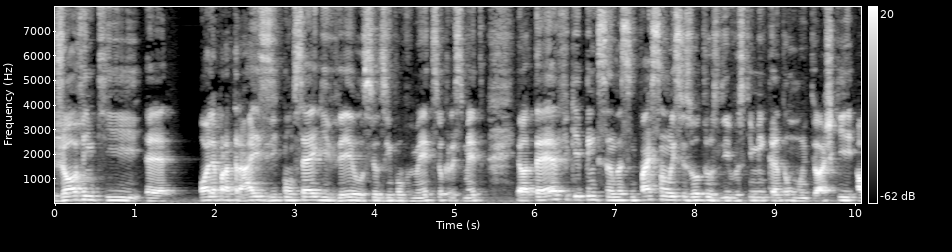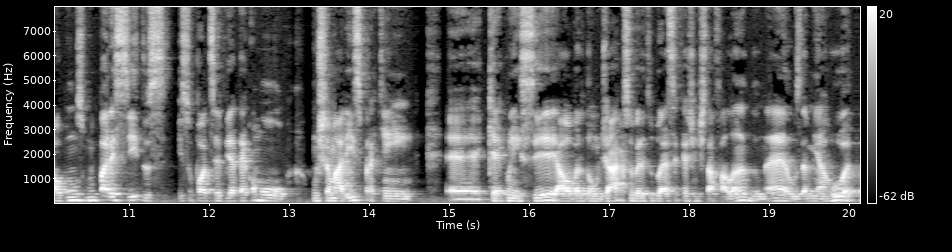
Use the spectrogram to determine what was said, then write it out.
jovem que é, olha para trás e consegue ver o seu desenvolvimento, seu crescimento. Eu até fiquei pensando assim, quais são esses outros livros que me encantam muito? Eu acho que alguns muito parecidos, isso pode servir até como um chamariz para quem é, quer conhecer a obra do Don Jack, sobretudo essa que a gente está falando, né, os da minha rua.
